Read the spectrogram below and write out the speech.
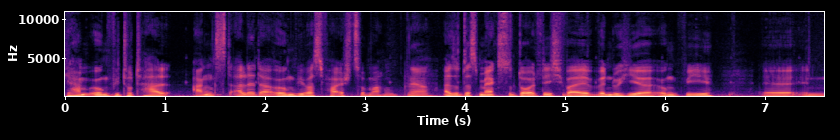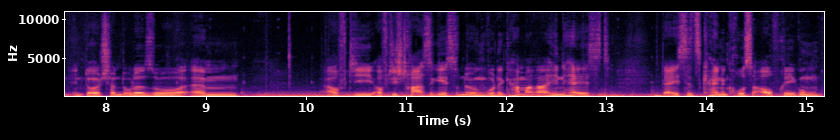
die haben irgendwie total Angst alle, da irgendwie was falsch zu machen. ja. Also das merkst du deutlich, weil wenn du hier irgendwie äh, in, in Deutschland oder so ähm, auf, die, auf die Straße gehst und irgendwo eine Kamera hinhältst, da ist jetzt keine große Aufregung.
